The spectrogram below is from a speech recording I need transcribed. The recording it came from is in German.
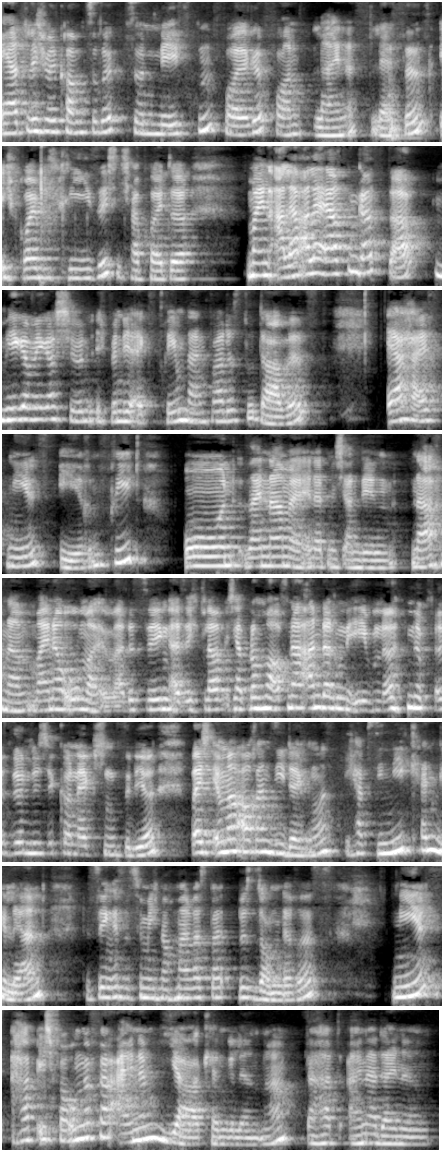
Herzlich willkommen zurück zur nächsten Folge von Linus Lessons. Ich freue mich riesig. Ich habe heute meinen aller, allerersten Gast da. Mega, mega schön. Ich bin dir extrem dankbar, dass du da bist. Er heißt Nils Ehrenfried und sein Name erinnert mich an den Nachnamen meiner Oma immer. Deswegen, also ich glaube, ich habe nochmal auf einer anderen Ebene eine persönliche Connection zu dir, weil ich immer auch an sie denken muss. Ich habe sie nie kennengelernt. Deswegen ist es für mich nochmal was Besonderes. Nils habe ich vor ungefähr einem Jahr kennengelernt. Ne? Da hat einer deiner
